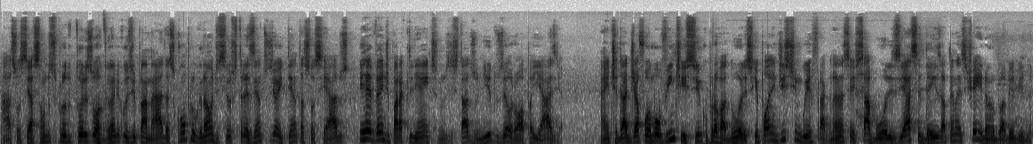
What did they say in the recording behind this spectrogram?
A Associação dos Produtores Orgânicos de Planadas compra o grão de seus 380 associados e revende para clientes nos Estados Unidos, Europa e Ásia. A entidade já formou 25 provadores que podem distinguir fragrâncias, sabores e acidez apenas cheirando a bebida.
